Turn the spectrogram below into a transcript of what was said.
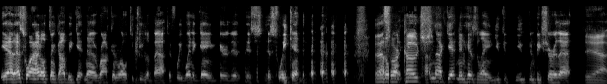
Yeah, that's why I don't think I'll be getting a rock and roll tequila bath if we win a game here this this, this weekend. That's smart, coach. I'm not getting in his lane. You could you can be sure of that. Yeah,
